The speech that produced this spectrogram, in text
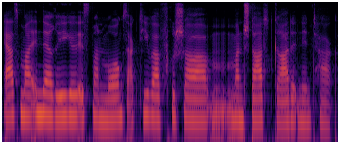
erstmal in der Regel ist man morgens aktiver, frischer, man startet gerade in den Tag.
